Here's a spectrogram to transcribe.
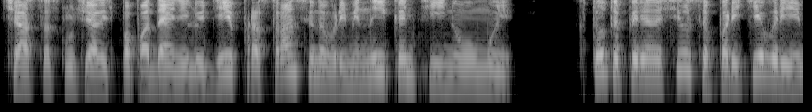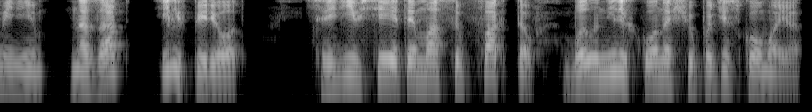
Часто случались попадания людей в пространственно-временные континуумы. Кто-то переносился по реке времени, назад или вперед. Среди всей этой массы фактов было нелегко нащупать искомое.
